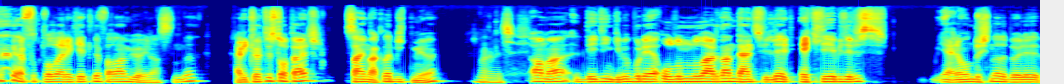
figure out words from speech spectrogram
futbol hareketli falan bir oyun aslında. Hani kötü stoper saymakla bitmiyor. Maalesef. Ama dediğin gibi buraya olumlulardan Dansville'i ekleyebiliriz. Yani onun dışında da böyle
